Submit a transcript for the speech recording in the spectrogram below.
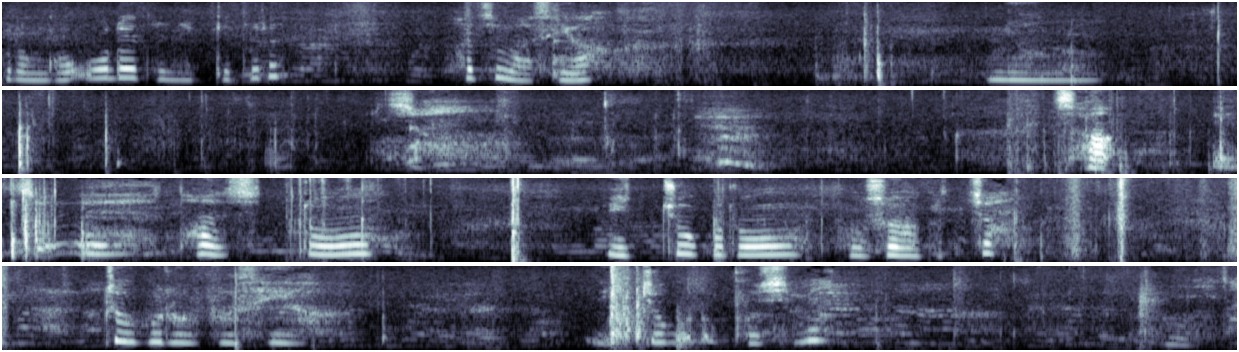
그런 거 오래된 애기들은 하지 마세요. 그냥 자, 자 이제 다시 또 이쪽으로 보셔야겠죠? 이쪽으로 보세요. 이쪽으로 보시면 됩니다.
